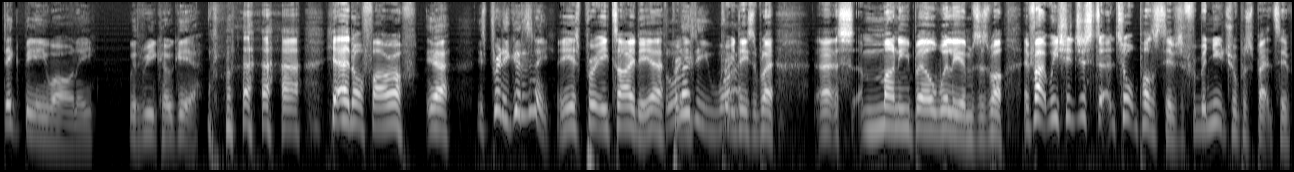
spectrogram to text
Digby Ioane with Rico Gear. yeah, not far off. Yeah, He's pretty good, isn't he? He is pretty tidy, yeah. Bloody Pretty, pretty decent player. Uh, Sonny Bill Williams as well. In fact, we should just uh, talk positives from a neutral perspective.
